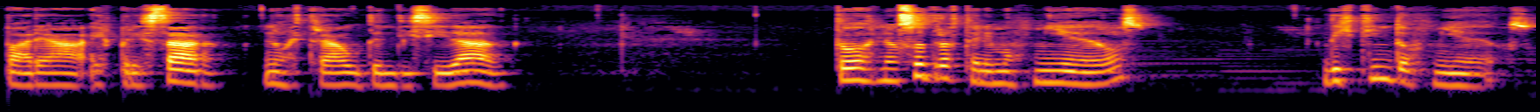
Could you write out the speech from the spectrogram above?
para expresar nuestra autenticidad, todos nosotros tenemos miedos, distintos miedos,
